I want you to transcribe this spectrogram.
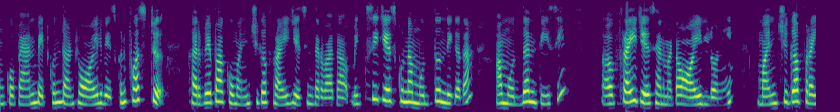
ఇంకో పాన్ పెట్టుకొని, దాంట్లో ఆయిల్ వేసుకొని, ఫస్ట్ కరివేపాకు మంచిగా ఫ్రై చేసిన తర్వాత, మిక్సీ చేసుకున్న ముద్దుంది కదా ఆ ముద్దని తీసి ఆహ్, ఫ్రై చేశాననమాట ఆయిల్‌లోని. మంచిగా ఫ్రై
